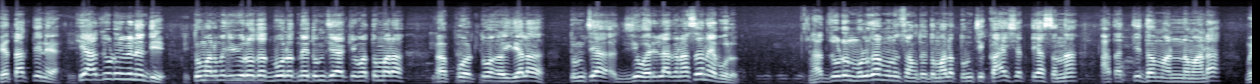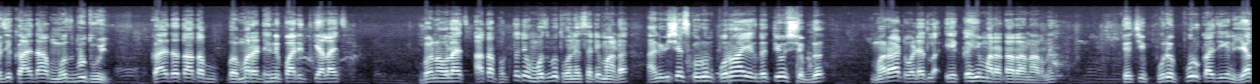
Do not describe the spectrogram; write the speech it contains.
हे ताकदीने ही हात जोडून विनंती. तुम्हाला म्हणजे विरोधात बोलत नाही तुमच्या किंवा तुम्हाला प- तो- याला तुमच्या जिव्हारी लागण असं नाही बोलत. हात जोडून मुलगा म्हणून सांगतो तुम्हाला तुमची काय शक्ती असेल ना आता तिथं मांडणं मांडा. म्हणजे कायदा मजबूत होईल. कायदा तर आता मराठ्याने मराठ्यांनी पारित केलायच बनवलायच. आता फक्त तो मजबूत होण्यासाठी मांडा. आणि विशेष करून पुन्हा एकदा तो शब्द मराठवाड्यातला एकही मराठा राहणार नाही. त्याची पुरेपूर काळजी घेणे. एक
